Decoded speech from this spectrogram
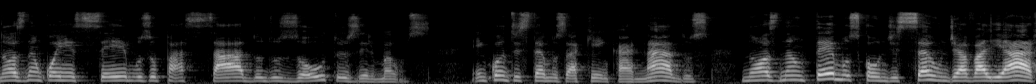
Nós não conhecemos o passado dos outros irmãos. Enquanto estamos aqui encarnados, nós não temos condição de avaliar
